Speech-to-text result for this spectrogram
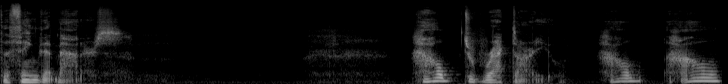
the thing that matters? How direct are you? How how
